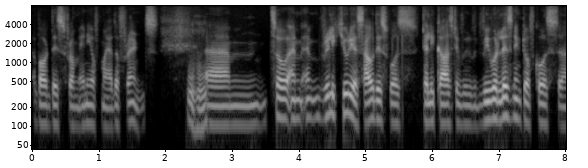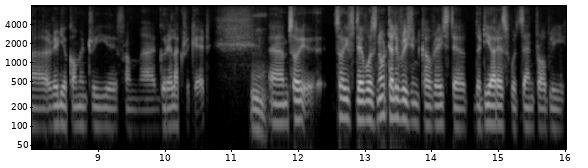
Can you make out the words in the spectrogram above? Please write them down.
about this from any of my other friends. Mhm. Um, so I'm I'm really curious how this was telecast. We, we were listening to, of course, uh, radio commentary uh, from uh, Guerilla Cricket. Mm. Um, so so if there was no television coverage, the the DRS would then probably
